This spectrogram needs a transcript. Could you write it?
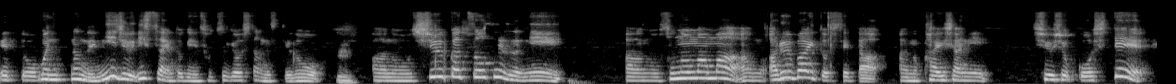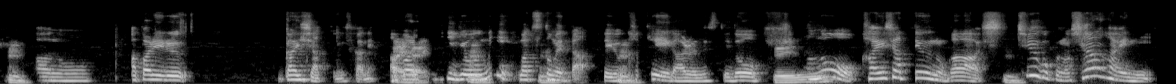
えっと、まあ、なんで21歳の時に卒業したんですけど、うんあの、就活をせずに、あの、そのまま、あの、アルバイトしてた、あの、会社に就職をして、うんあの、アパレル会社っていうんですかね、アパレル企業に、まあ、勤めたっていううん経緯があるんですけど、その会社っていうのが、しうん中国の上海に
